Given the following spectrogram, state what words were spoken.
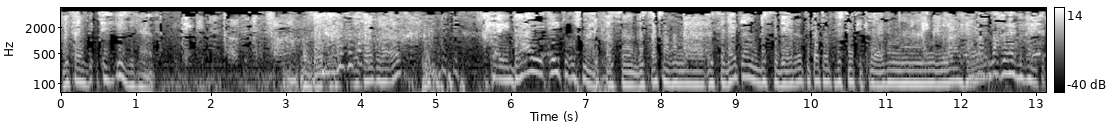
Wat zijn het is viezigheid? Ik denk het, ik hoop het, het zal wel. Dat hebben we ook. Ga je draaien, eten of Ik smijten? was uh, straks nog een, uh, een cd'tje aan het bestuderen dat ik had opgestuurd gekregen. Uh, Wacht, wacht even kijken.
